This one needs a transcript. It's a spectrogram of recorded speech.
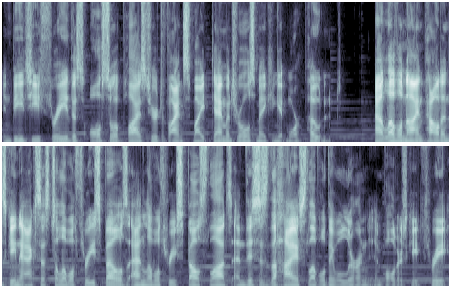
in BG3 this also applies to your Divine Smite damage rolls, making it more potent. At level 9, Paladins gain access to level 3 spells and level 3 spell slots, and this is the highest level they will learn in Baldur's Gate 3.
